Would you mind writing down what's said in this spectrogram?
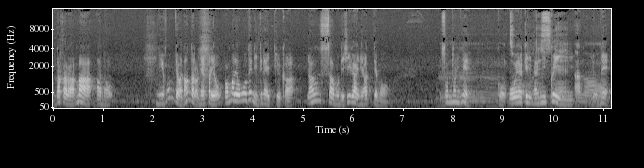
うん。だからまああの日本ではなんだろうねやっぱりおあんまり表に出ないっていうかランサムで被害に遭ってもそんなにねこう公になりにくいそうですね。あのよね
